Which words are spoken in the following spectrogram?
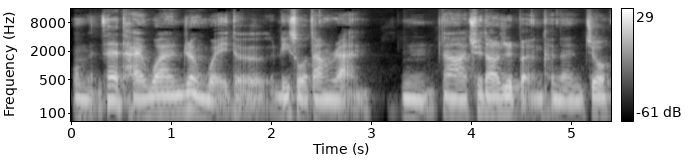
我们在台湾认为的理所当然，嗯，那去到日本可能就。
